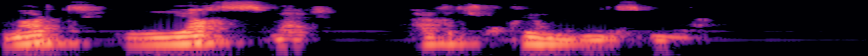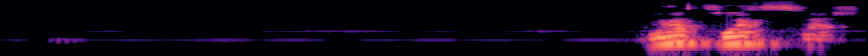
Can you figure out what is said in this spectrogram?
Mart Yaksver. Arkadaş okuyor muyum ismini ya? Mart Yaks var.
